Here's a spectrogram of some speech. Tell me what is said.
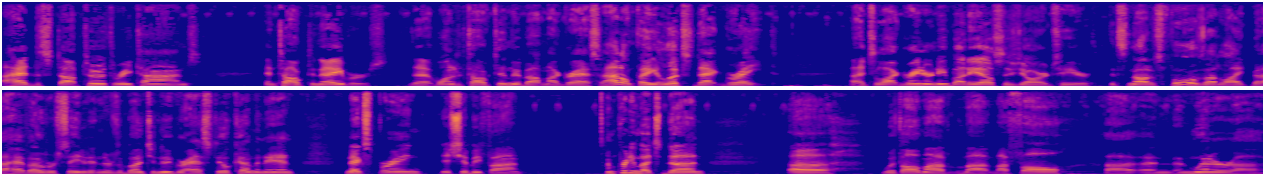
I had to stop two or three times and talk to neighbors that wanted to talk to me about my grass. And I don't think it looks that great. Uh, it's a lot greener than anybody else's yards here. It's not as full as I'd like, but I have overseeded it and there's a bunch of new grass still coming in next spring, it should be fine. I'm pretty much done uh, with all my, my, my fall uh, and, and, winter uh,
